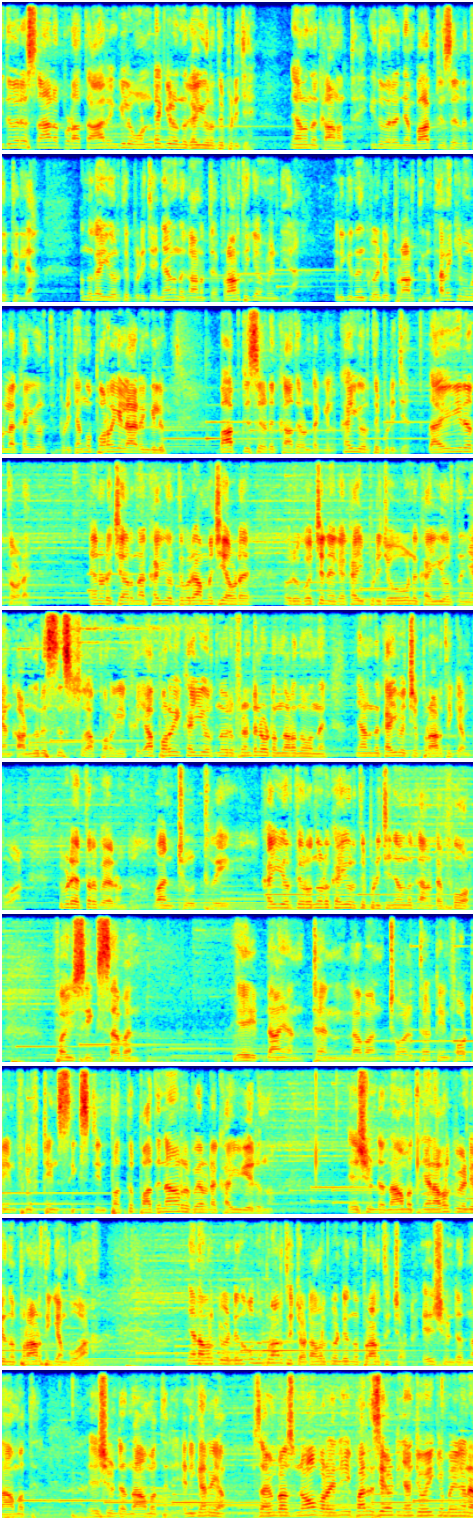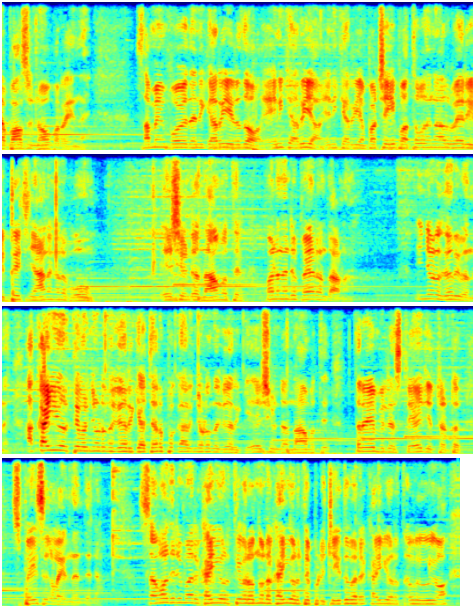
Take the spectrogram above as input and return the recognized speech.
ഇതുവരെ സ്നാനപ്പെടാത്ത ആരെങ്കിലും ഉണ്ടെങ്കിൽ ഒന്ന് കൈ പിടിച്ചേ. ഞാനൊന്ന് കാണട്ടെ. ഇതുവരെ ഞാൻ ബാപ്റ്റിസം എടുത്തിട്ടില്ല. ഒന്ന് കൈ പിടിച്ചേ. ഞാനൊന്ന് കാണട്ടെ. പ്രാർത്ഥിക്കാൻ വേണ്ടിയാണ് എനിക്ക് നിങ്ങൾക്ക് വേണ്ടി പ്രാർത്ഥിക്കാം. തലയ്ക്ക് മുകളിലെ കൈ ഉയർത്തി പിടിച്ച് അങ്ങ് പുറകിൽ ആരെങ്കിലും ബാപ്റ്റിസം എടുക്കാതെ ഉണ്ടെങ്കിൽ കൈ ഉയർത്തി പിടിച്ച് ധൈര്യത്തോടെ എന്നോട് ചേർന്ന കൈ ഉയർത്തി ഒരു അമ്മച്ചി അവിടെ ഒരു കൊച്ചിനെയൊക്കെ കൈ പിടിച്ചുകൊണ്ട് കൈ ഉയർത്തി ഞാൻ കാണുന്നു. ഒരു സിസ്റ്റർ ആ പുറകെ കൈ ആ പുറകെ കൈ ഉയർത്തുന്ന ഒരു ഫ്രണ്ടിലോട്ട് നടന്നു വന്ന് ഞാനൊന്ന് കൈ വെച്ച് പ്രാർത്ഥിക്കാൻ പോവാണ്. ഇവിടെ എത്ര പേരുണ്ട്? വൺ ടു ത്രീ കൈ ഉയർത്തി ഒന്നുകൂടെ കൈ ഉയർത്തി പിടിച്ച് ഞാനൊന്ന് കാണട്ടെ. Four five six seven eight nine ten eleven twelve thirteen fourteen fifteen sixteen പത്ത് പതിനാറ് പേരുടെ കൈ ഉയരുന്നു. യേശുവിന്റെ നാമത്തിൽ ഞാൻ അവർക്ക് വേണ്ടി ഒന്ന് പ്രാർത്ഥിക്കാൻ പോവാണ്. ഞാൻ അവർക്ക് വേണ്ടി ഒന്ന് പ്രാർത്ഥിച്ചോട്ടെ അവർക്ക് വേണ്ടി ഒന്ന് പ്രാർത്ഥിച്ചോട്ടെ. യേശുവിന്റെ നാമത്തിൽ യേശുവിന്റെ നാമത്തിൽ. എനിക്കറിയാം സമയം പാസ് നോ പറയുന്നത് ഈ പരസ്യമായിട്ട് ഞാൻ ചോദിക്കുമ്പോൾ എങ്ങനെയാണ് പാസ് നോ പറയുന്നത്? സമയം പോയത് എനിക്കറിയരുതോ? എനിക്കറിയാം എനിക്കറിയാം. പക്ഷേ ഈ പത്ത് പതിനാറ് പേര് ഇട്ടേച്ച് ഞാനങ്ങനെ പോവും. യേശുവിന്റെ നാമത്തിൽ. മോനെ നിന്റെ പേരെന്താണ്? ഇങ്ങോട്ട് കയറി വന്നേ. ആ കൈ ഉയർത്തി പറഞ്ഞോടൊന്ന് കയറിക്കുക ചെറുപ്പക്കാർ ഇങ്ങോട്ടൊന്ന് കയറിക്കുക യേശുവിന്റെ നാമത്തിൽ ഇത്രയും വലിയ സ്റ്റേജ് ഇട്ടിട്ട് സ്പേസ് കളയുന്ന എന്തിനാ? സഹോദരിമാർ കൈ ഉയർത്തിയവർ ഒന്നുകൂടെ കൈ ഉയർത്തി പിടിച്ച്. ഇതുവരെ കൈ ഉയർത്തി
